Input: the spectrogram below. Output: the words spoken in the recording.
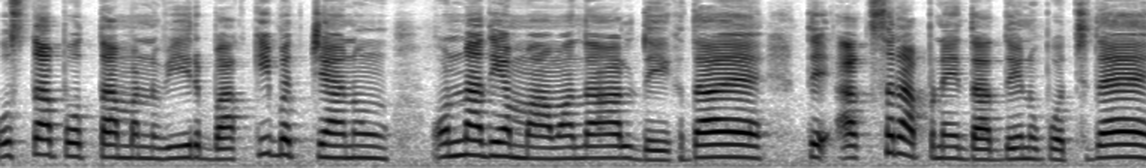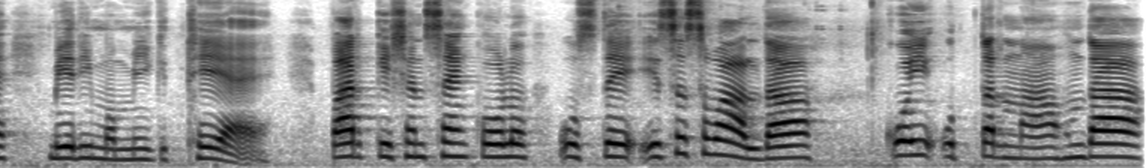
ਉਸ ਦਾ ਪੋਤਾ ਮਨਵੀਰ ਬਾਕੀ ਬੱਚਿਆਂ ਨੂੰ ਉਹਨਾਂ ਦੀਆਂ ਮਾਵਾਂ ਨਾਲ ਦੇਖਦਾ ਹੈ ਤੇ ਅਕਸਰ ਆਪਣੇ ਦਾਦੇ ਨੂੰ ਪੁੱਛਦਾ ਹੈ, ਮੇਰੀ ਮੰਮੀ ਕਿੱਥੇ ਹੈ? ਪਰ ਕਿਸ਼ਨ ਸਿੰਘ ਕੋਲ ਉਸ ਦੇ ਇਸ ਸਵਾਲ ਦਾ ਕੋਈ ਉੱਤਰ ਨਾ ਹੁੰਦਾ।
